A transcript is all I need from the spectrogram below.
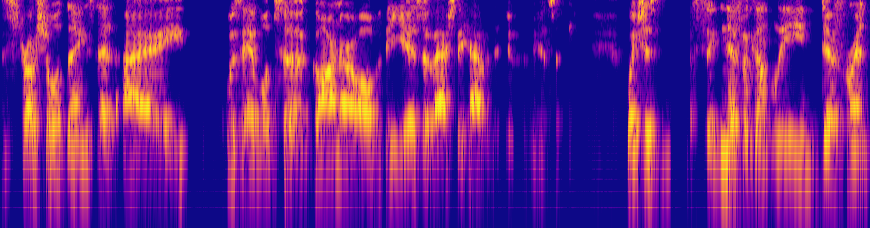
the structural things that I was able to garner over the years of actually having to do the music, which is significantly different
